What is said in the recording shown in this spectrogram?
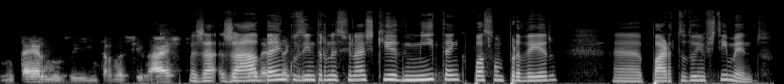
internos e internacionais. Mas já, já há bancos internacionais que admitem que possam perder uh, parte do investimento.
